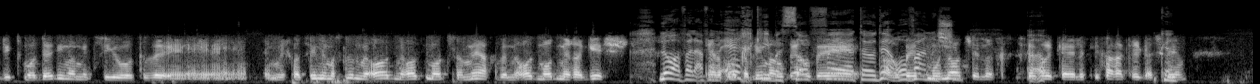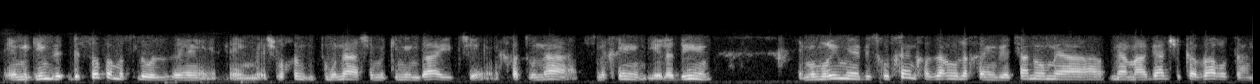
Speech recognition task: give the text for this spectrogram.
להתמודד עם המציאות והם נכנסים למסלול מאוד מאוד מאוד שמח ומאוד מאוד מרגש. לא, אבל, אבל איך? כי בסוף, הרבה, אה, אתה יודע, רוב האנשים... הרבה תמונות של חבר'ה כאלה, סליחה רק רגע, כן. שהם הם מגיעים בסוף המסלול, יש לכם תמונה שמקימים בית, חתונה, שמחים, ילדים. הם אומרים, בזכותכם חזרנו לחיים ויצאנו מה, מהמעגל שקבר אותם.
